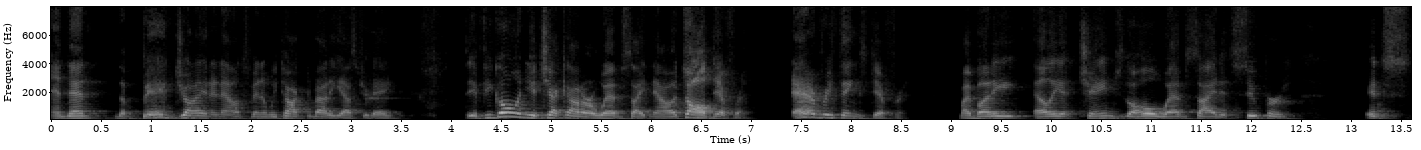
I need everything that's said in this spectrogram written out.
And then the big giant announcement, and we talked about it yesterday. If you go and you check out our website now, it's all different. Everything's different. My buddy Elliot changed the whole website. It's super, it's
